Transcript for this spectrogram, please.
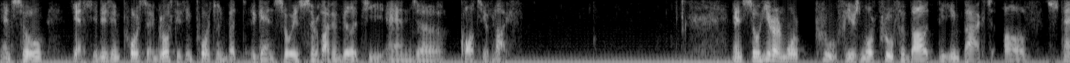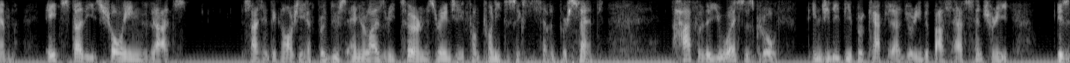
And so, yes, it is important, growth is important, but again, so is survivability and uh, quality of life. And so here are more proof, here's more proof about the impact of STEM. Eight studies showing that science and technology have produced annualized returns ranging from 20 to 67 percent half of the US's growth in GDP per capita during the past half century is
